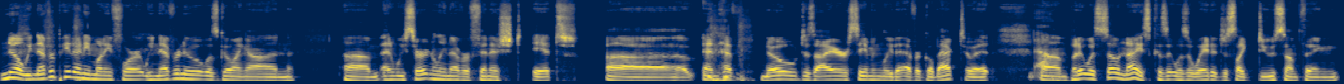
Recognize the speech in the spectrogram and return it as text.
No, we never paid any money for it. We never knew what was going on. Um, and we certainly never finished it. Uh, and have no desire seemingly to ever go back to it. No. Um, but it was so nice because it was a way to just like do something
